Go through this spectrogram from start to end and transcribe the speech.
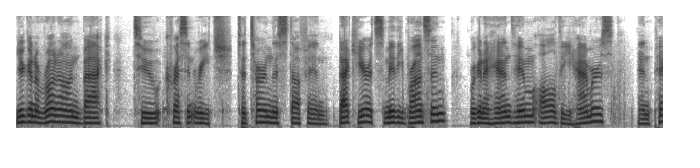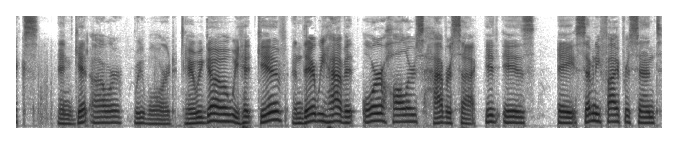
you're going to run on back to Crescent Reach to turn this stuff in. Back here at Smithy Bronson, we're going to hand him all the hammers and picks and get our reward. Here we go. We hit give, and there we have it. Ore Hauler's Haversack. It is a 75%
